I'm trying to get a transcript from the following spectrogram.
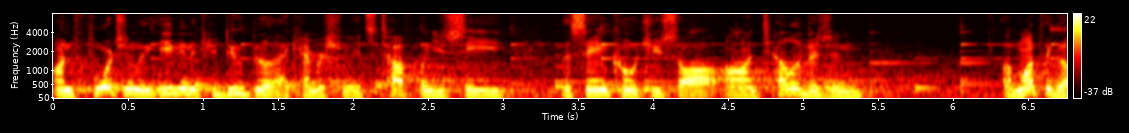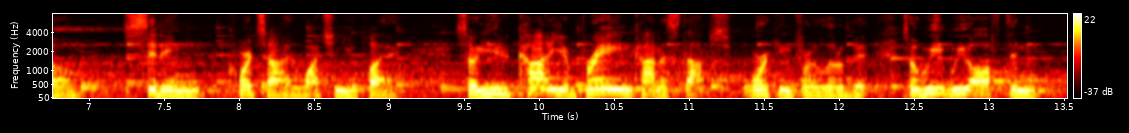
Unfortunately, even if you do build that chemistry, it's tough when you see the same coach you saw on television a month ago sitting courtside watching you play. So you kind of, your brain kind of stops working for a little bit. So we, we often,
